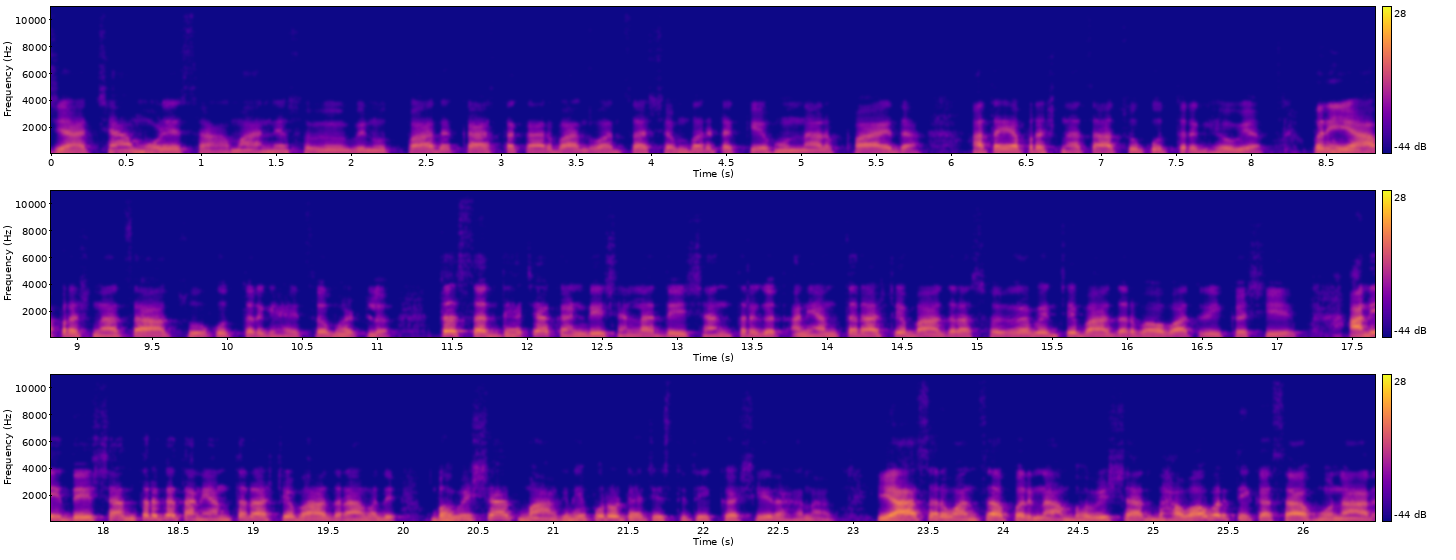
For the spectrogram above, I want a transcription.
ज्याच्यामुळे सामान्य सोयाबीन उत्पादक कास्तकार बांधवांचा शंभर टक्के होणार फायदा? आता या प्रश्नाचं अचूक उत्तर घेऊया. पण या प्रश्नाचं अचूक उत्तर घ्यायचं म्हटलं तर सध्याच्या कंडिशनला देशांतर्गत आणि आंतरराष्ट्रीय बाजारात सोयाबीनची बाजारभाव पातळी कशी आहे? आणि देशांतर्गत आणि आंतरराष्ट्रीय बाजारामध्ये भविष्यात मागणी पुरवठ्याची स्थिती कशी राहणार? या सर्वांचा परिणाम भविष्य भविष्यात भावावरती कसा होणार?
